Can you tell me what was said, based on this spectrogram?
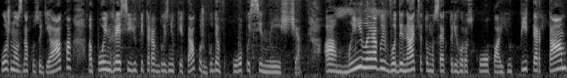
кожного знаку зодіака по інгресії Юпітера в близнюки також буде в описі нижче. А ми, леви, в 11 секторі гороскопа. Юпітер там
